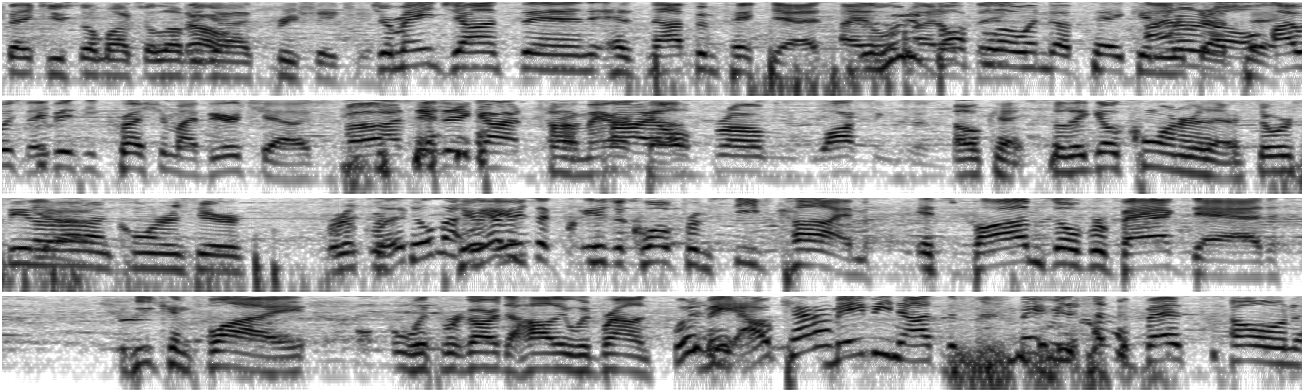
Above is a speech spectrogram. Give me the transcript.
Thank you so much. I love No. you guys. Appreciate you. Jermaine Johnson has not been picked yet. I, Who did I Buffalo think. end up taking I don't that know. pick? I was too busy crushing my beer chug. Uh, I think they got From uh, America. Kyle from Washington. Okay, so they go corner there. So we're seeing Yeah. lot on corners here. We're, we're still not. Here- here's, a, here's a quote from Steve Keim. It's bombs over Baghdad. He can fly. With regard to Hollywood Brown, What is he, OutKast? Maybe not the maybe not the best tone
